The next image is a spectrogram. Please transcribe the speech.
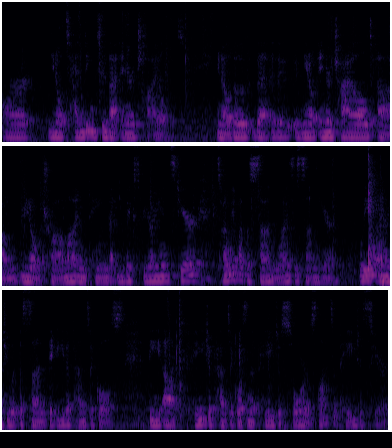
are, you know, tending to that inner child you know, the, the, the, you know, inner child, um, you know, trauma and pain that you've experienced here. Tell me about the sun. Why is the sun here? Leo energy with the sun, the eight of pentacles, the uh, page of pentacles, and the page of swords. Lots of pages here.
